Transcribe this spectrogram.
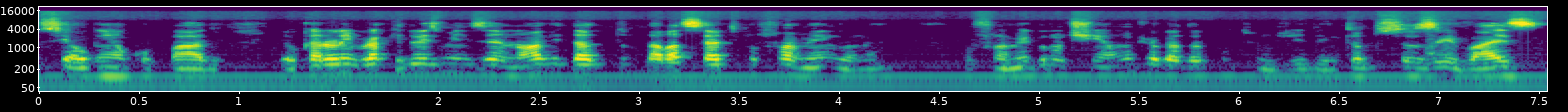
se alguém é culpado. Eu quero lembrar que em 2019 tudo dava certo para o Flamengo, né? O Flamengo não tinha um jogador contundido, então os seus rivais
